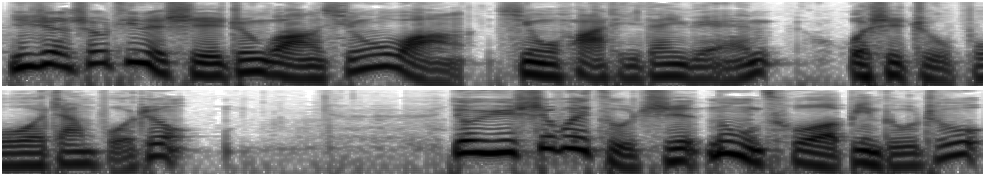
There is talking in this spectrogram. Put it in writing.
您正收听的是中广新闻网新闻话题单元，我是主播张博仲。由于世卫组织弄错病毒株，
